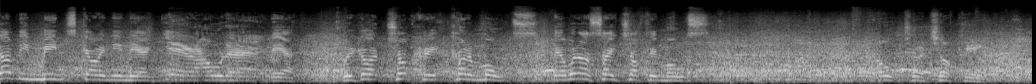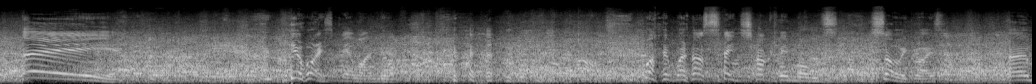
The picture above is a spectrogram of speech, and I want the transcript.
Lovely mints going in there. Yeah, that out there. We've got chocolate kind of malts. Now, when I say chocolate malts, Ultra chocky. Hey! You always get one. when I say chocolate malts, sorry guys, um,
